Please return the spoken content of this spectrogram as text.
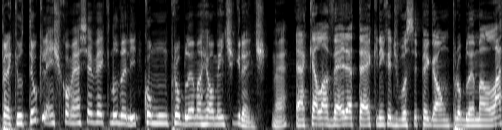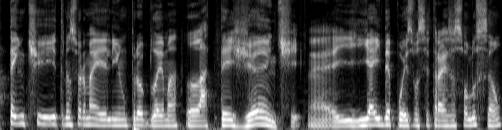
para que o teu cliente comece a ver aquilo dali como um problema realmente grande, né? É aquela velha técnica de você pegar um problema latente e transformar ele em um problema latejante, né? E, e aí depois você traz a solução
